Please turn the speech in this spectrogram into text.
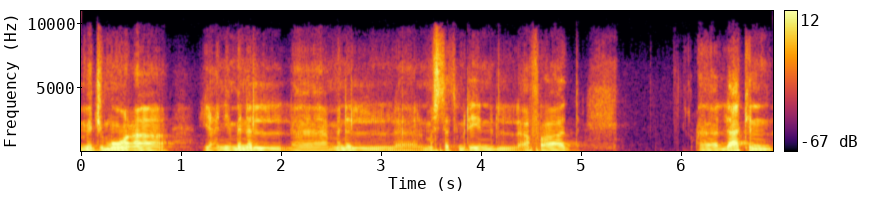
مجموعة يعني من آه، من المستثمرين الأفراد. لكن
